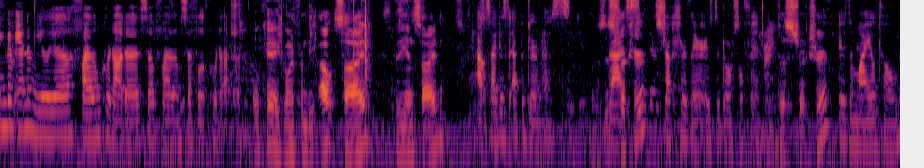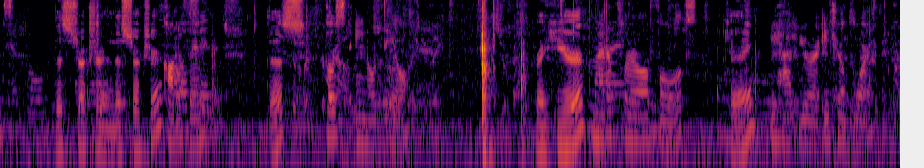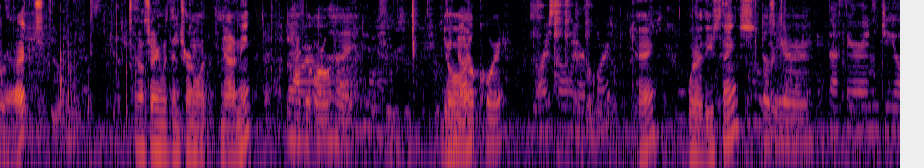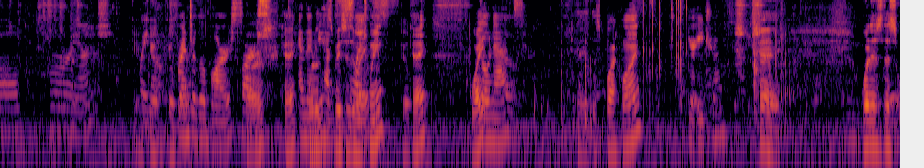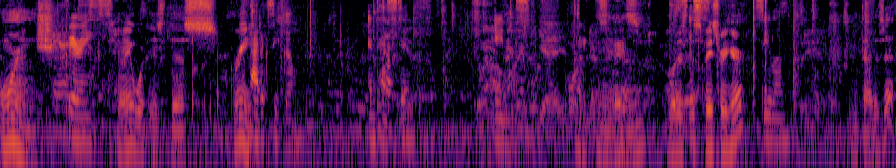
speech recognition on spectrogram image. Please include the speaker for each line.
Speaker 1: Kingdom Animalia, phylum Chordata, subphylum Cephalochordata.
Speaker 2: Okay, going from the outside to the inside.
Speaker 1: Outside is the epidermis.
Speaker 2: What is this
Speaker 1: That
Speaker 2: structure?
Speaker 1: structure there is the dorsal fin.
Speaker 2: This structure,
Speaker 1: Is the myotomes,
Speaker 2: this structure, and this structure.
Speaker 1: caudal fin,
Speaker 2: This
Speaker 1: post-anal tail,
Speaker 2: right here.
Speaker 1: metapleural folds.
Speaker 2: Okay,
Speaker 1: You have your atrial pore.
Speaker 2: correct. Now starting with internal anatomy.
Speaker 1: You have your oral hood,
Speaker 2: Go
Speaker 1: your notochord.
Speaker 3: dorsal cord,
Speaker 2: Okay, what are these things?
Speaker 1: Those are your
Speaker 3: the pharyngeal branch. Wait, no.
Speaker 1: pharyngeal bars,
Speaker 2: Bars. Okay.
Speaker 1: And
Speaker 2: what
Speaker 1: then
Speaker 2: are
Speaker 1: we
Speaker 2: the
Speaker 1: have
Speaker 2: spaces in between?
Speaker 1: slits.
Speaker 2: Okay. White.
Speaker 1: gonads,
Speaker 2: Okay, this black line.
Speaker 1: your atrium,
Speaker 2: Okay. What is this orange?
Speaker 1: pharynx,
Speaker 2: Okay, what is this green?
Speaker 1: hepatic cecum, intestine, anus,
Speaker 2: what is the space right here?
Speaker 1: coelom.
Speaker 2: That is it.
